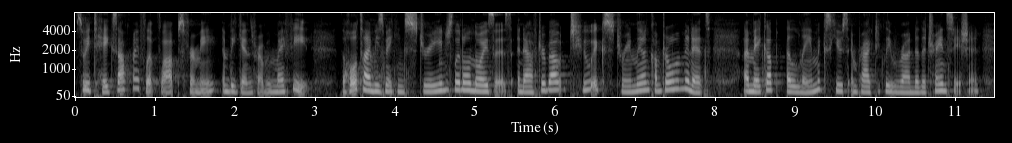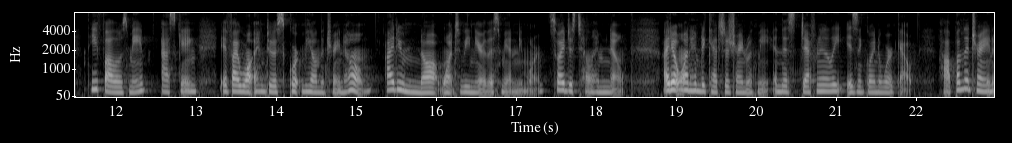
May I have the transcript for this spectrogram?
So he takes off my flip flops for me and begins rubbing my feet. The whole time he's making strange little noises, and after about two extremely uncomfortable minutes, I make up a lame excuse and practically run to the train station. He follows me, asking if I want him to escort me on the train home. I do not want to be near this man anymore, so I just tell him no. I don't want him to catch the train with me, and this definitely isn't going to work out. Hop on the train,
